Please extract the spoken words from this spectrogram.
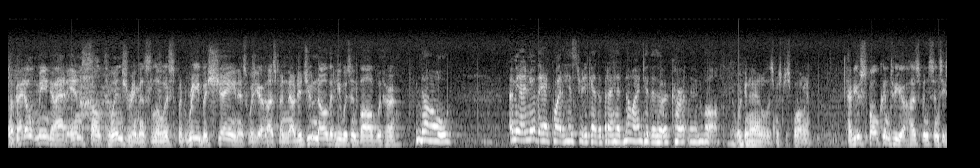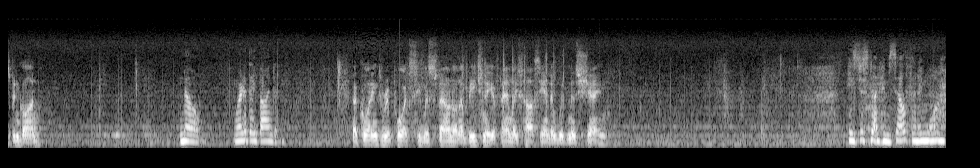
Look, I don't mean to add insult to injury, Miss Lewis, but Reva Shane is with your husband now. Did you know that he was involved with her? No. I mean, I knew they had quite a history together, but I had no idea that they were currently involved. We can handle this, Mr. Spaulding. Have you spoken to your husband since he's been gone? No. Where did they find him? According to reports, he was found on a beach near your family's hacienda with Miss Shane. He's just not himself anymore.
